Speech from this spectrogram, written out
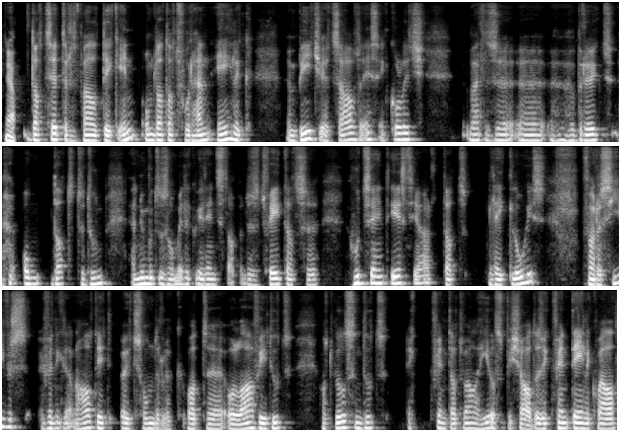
ja. dat zit er wel dik in, omdat dat voor hen eigenlijk een beetje hetzelfde is. In college werden ze uh, gebruikt om dat te doen en nu moeten ze onmiddellijk weer instappen. Dus het feit dat ze goed zijn het eerste jaar, dat lijkt logisch. Van receivers vind ik dat nog altijd uitzonderlijk. Wat uh, Olave doet, wat Wilson doet, ik vind dat wel heel speciaal. Dus ik vind eigenlijk wel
